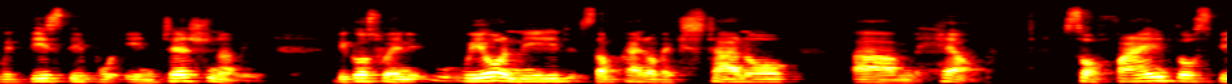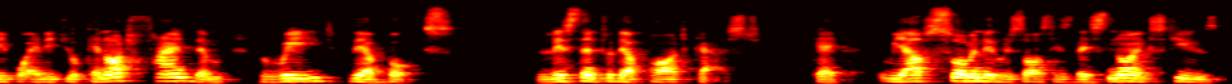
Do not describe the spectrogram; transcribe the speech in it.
with these people intentionally because when we all need some kind of external um, help. So find those people. And if you cannot find them, read their books, listen to their podcast. Okay. We have so many resources. There's no excuse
